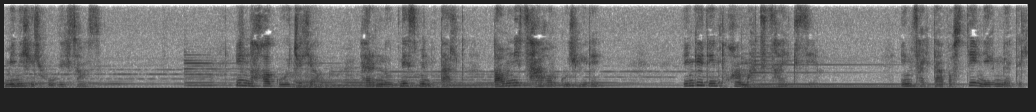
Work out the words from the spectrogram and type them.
Миний хэлэх үгийг сонс. Энэ нохоо гүйжил явг. Харин нүднээс минь далд давны цаагуур гүйлгэрээ. Ингээд энэ тухайн магтцгаая гэсэн юм. Энэ цагтаа бусдын нэгэн адил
